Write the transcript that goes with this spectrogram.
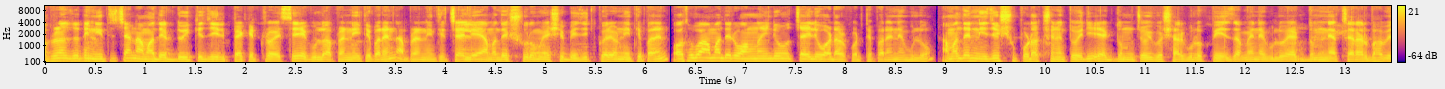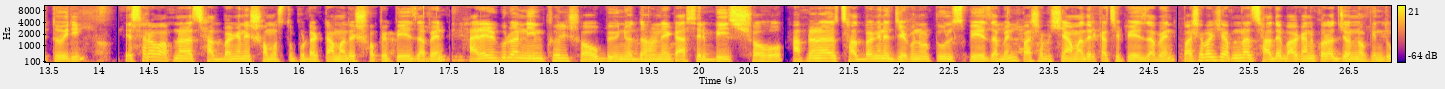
আপনারা যদি নিতে চান, আমাদের দুই কেজির প্যাকেট রয়েছে, এগুলো আপনারা নিতে পারেন। আপনারা নিতে চাইলে আমাদের শোরুমে এসে ভিজিট করেও নিতে পারেন, অথবা আমাদের অনলাইনেও চাইলে অর্ডার করতে পারেন এগুলো। আমাদের নিজস্ব প্রোডাকশনে তৈরি একদম জৈব সারগুলো পেয়ে যাবেন, এগুলো একদম ন্যাচারাল ভাবে তৈরি। এছাড়াও আপনারা ছাদ বাগানের সমস্ত প্রোডাক্ট আমাদের শপে পেয়ে যাবেন। হাড়ের গুঁড়া নিমখৈল সহ বিভিন্ন ধরনের গাছের বীজ সহ আপনারা ছাদ বাগানের যে কোনো টুলস পেয়ে যাবেন, পাশাপাশি আমাদের কাছে পেয়ে যাবেন। পাশাপাশি আপনারা ছাদে বাগান করার জন্য কিন্তু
